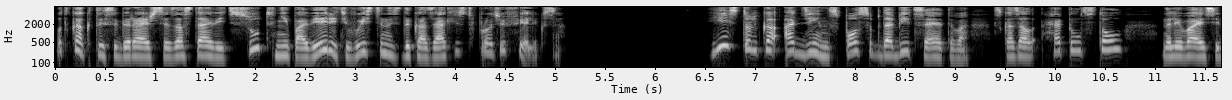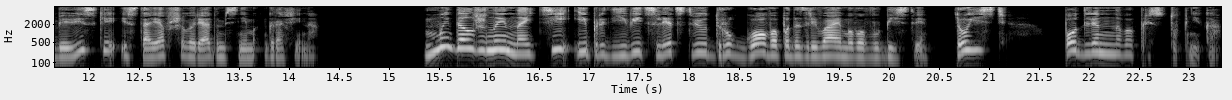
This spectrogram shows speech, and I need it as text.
Вот как ты собираешься заставить суд не поверить в истинность доказательств против Феликса? Есть только один способ добиться этого, сказал Хэппелстол, наливая себе виски из стоявшего рядом с ним графина. Мы должны найти и предъявить следствию другого подозреваемого в убийстве, то есть подлинного преступника.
